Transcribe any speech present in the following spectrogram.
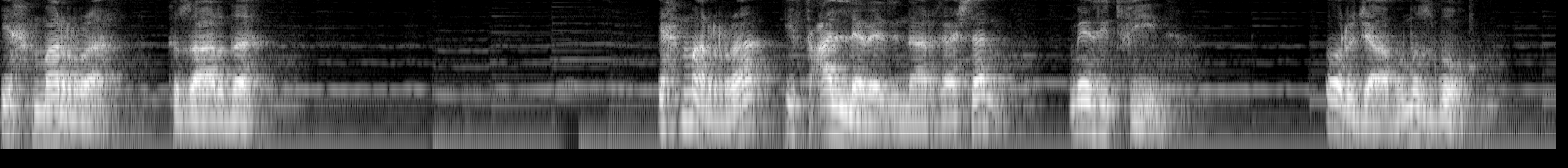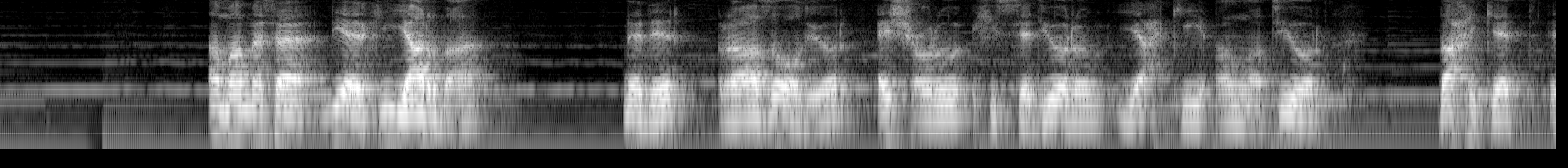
ihmarra, kızardı. İhmarra if'alle vezinde arkadaşlar. Mezit fiil. Doğru cevabımız bu. Ama mesela diğer ki yarda nedir? Razı oluyor. Eş'uru hissediyorum. Yahki anlatıyor. Dahiket e,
